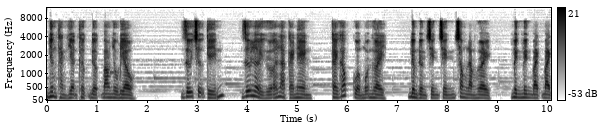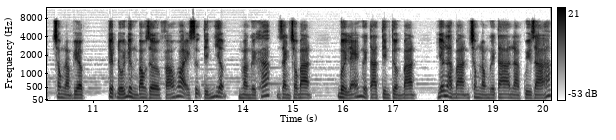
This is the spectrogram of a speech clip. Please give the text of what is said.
nhưng thành hiện thực được bao nhiêu điều. Giữ chữ tín, giữ lời hứa là cái nền, cái góc của mỗi người, đừng đừng chính chính trong làm người, minh minh bạch bạch trong làm việc. Tuyệt đối đừng bao giờ phá hoại sự tín nhiệm mà người khác dành cho bạn, bởi lẽ người ta tin tưởng bạn, nghĩa là bạn trong lòng người ta là quý giá,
